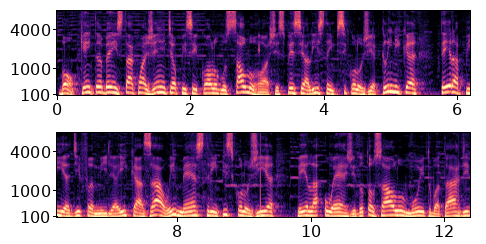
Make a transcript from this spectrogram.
Bom, quem também está com a gente é o psicólogo Saulo Rocha, especialista em psicologia clínica, terapia de família e casal e mestre em psicologia pela UERJ. Doutor Saulo, muito boa tarde.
